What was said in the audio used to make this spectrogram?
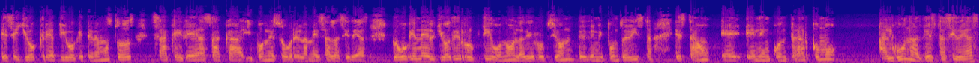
ese yo creativo que tenemos todos, saca ideas, saca y pone sobre la mesa las ideas. Luego viene el yo disruptivo, ¿no? La disrupción, desde mi punto de vista, está eh, en encontrar cómo algunas de estas ideas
